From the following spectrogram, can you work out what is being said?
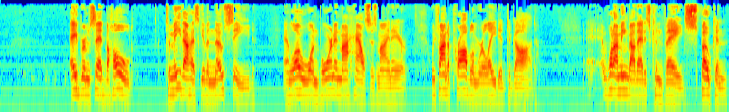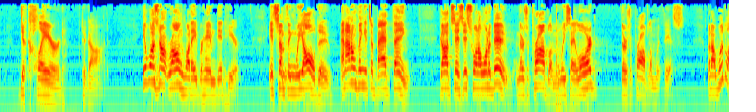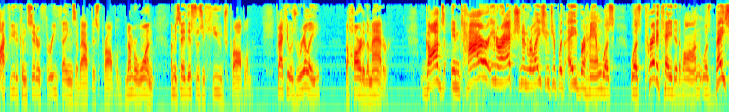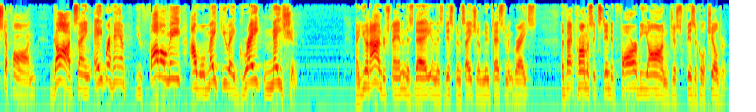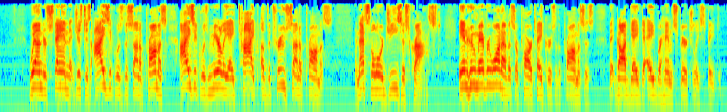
Abram said, Behold, to me thou hast given no seed, and lo, one born in my house is mine heir. We find a problem related to God what I mean by that is conveyed, spoken, declared to God. It was not wrong what Abraham did here. It's something we all do. And I don't think it's a bad thing. God says, this is what I want to do. And there's a problem. And we say, Lord, there's a problem with this. But I would like for you to consider three things about this problem. Number one, let me say this was a huge problem. In fact, it was really the heart of the matter. God's entire interaction and relationship with Abraham was was predicated upon, was based upon God saying, Abraham, you follow me, I will make you a great nation. Now you and I understand in this day, in this dispensation of New Testament grace, that that promise extended far beyond just physical children. We understand that just as Isaac was the son of promise, Isaac was merely a type of the true son of promise. And that's the Lord Jesus Christ in whom every one of us are partakers of the promises that God gave to Abraham spiritually speaking.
